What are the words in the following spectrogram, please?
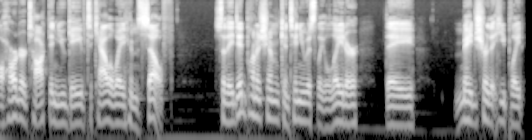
a harder talk than you gave to Callaway himself? So they did punish him continuously later. They made sure that he played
